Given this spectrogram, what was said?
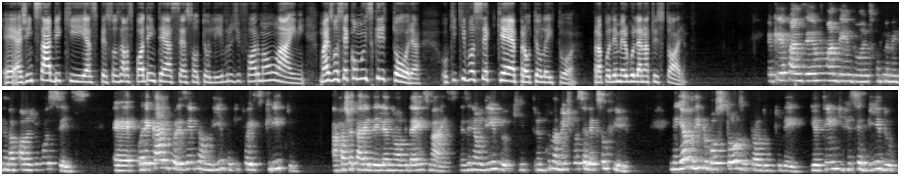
é, a gente sabe que as pessoas elas podem ter acesso ao teu livro de forma online, mas você, como escritora, o que, que você quer para o teu leitor, para poder mergulhar na tua história? Eu queria fazer um adendo antes, complementando a fala de vocês. É, por exemplo, é um livro que foi escrito, a faixa etária dele é 9, 10 mais, mas ele é um livro que tranquilamente você lê com seu filho. E é um livro gostoso o produto dele, e eu tenho recebido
